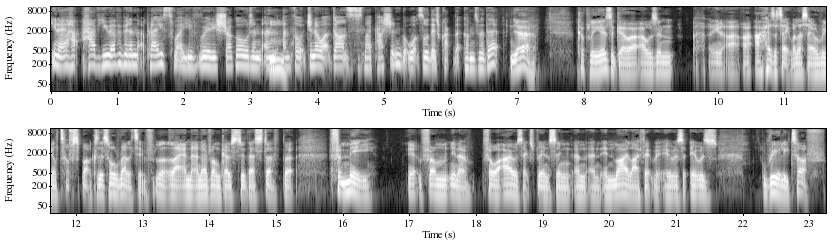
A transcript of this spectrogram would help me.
you know, ha- have you ever been in that place where you've really struggled and, and, Mm. and thought, "Do you know what, dance is my passion, but what's all this crap that comes with it? Yeah, a couple of years ago, I, I was in. You know, I, I- I hesitate when I say a real tough spot because it's all relative, like, and, and everyone goes through their stuff. But for me, it, from you know, for what I was experiencing and, and in my life, it, it was it was really tough.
